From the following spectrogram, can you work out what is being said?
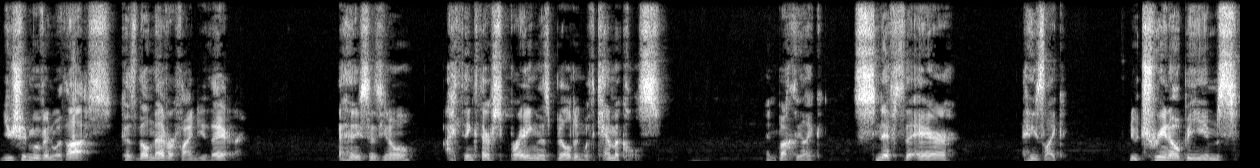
You should move in with us because they'll never find you there. And he says, you know, I think they're spraying this building with chemicals. And Buckley like sniffs the air and he's like, neutrino beams.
